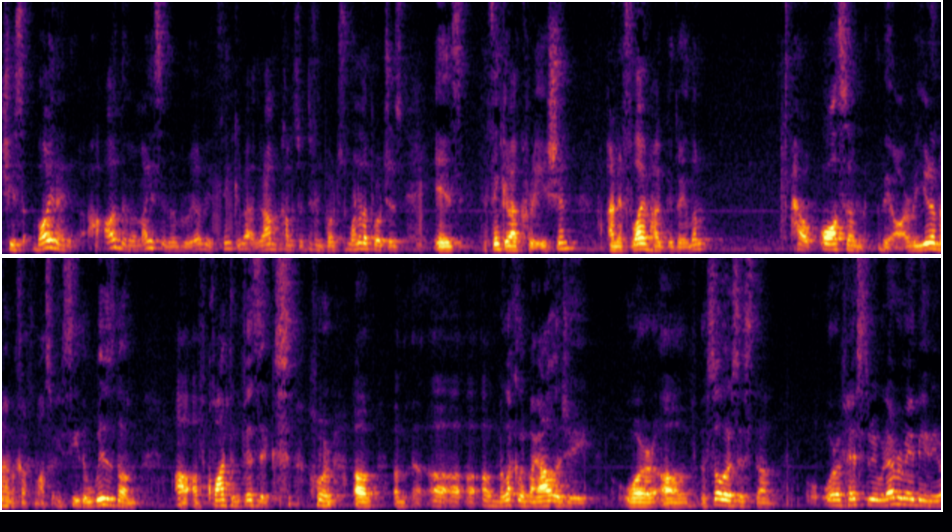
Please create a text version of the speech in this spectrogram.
She's boiling ha'adim If you think about the Ram comes with different approaches. One of the approaches is to think about creation, and iflaim ha'gedolim, how awesome they are. So you see the wisdom uh, of quantum physics, or of, um, uh, uh, of molecular biology, or of the solar system, or of history, whatever it may be. There's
